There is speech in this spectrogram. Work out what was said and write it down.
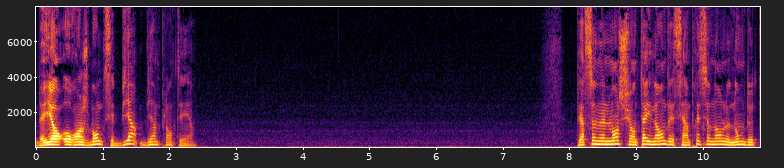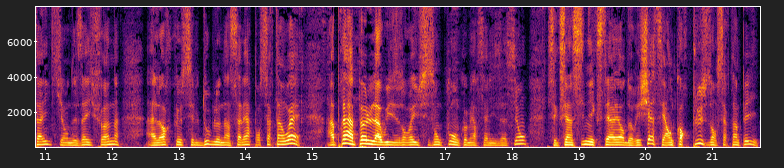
D'ailleurs, Orange Bank, c'est bien, bien planté. Hein. Personnellement, je suis en Thaïlande et c'est impressionnant le nombre de Thaïs qui ont des iPhones alors que c'est le double d'un salaire pour certains. Ouais. Après Apple, là où ils ont réussi son coup en commercialisation, c'est que c'est un signe extérieur de richesse et encore plus dans certains pays.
